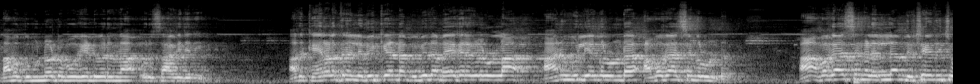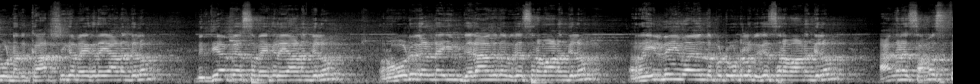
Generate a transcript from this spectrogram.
നമുക്ക് മുന്നോട്ട് പോകേണ്ടി വരുന്ന ഒരു സാഹചര്യം. അത് കേരളത്തിന് ലഭിക്കേണ്ട വിവിധ മേഖലകളിലുള്ള ആനുകൂല്യങ്ങളുണ്ട് അവകാശങ്ങളുണ്ട്. ആ അവകാശങ്ങളെല്ലാം നിഷേധിച്ചുകൊണ്ട് അത് കാർഷിക മേഖലയാണെങ്കിലും വിദ്യാഭ്യാസ മേഖലയാണെങ്കിലും റോഡുകളുടെയും ഗതാഗത വികസനമാണെങ്കിലും റെയിൽവേയുമായി ബന്ധപ്പെട്ടുകൊണ്ടുള്ള വികസനമാണെങ്കിലും അങ്ങനെ സമസ്ത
